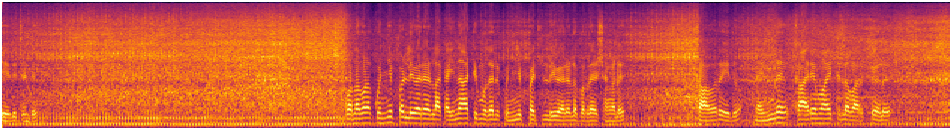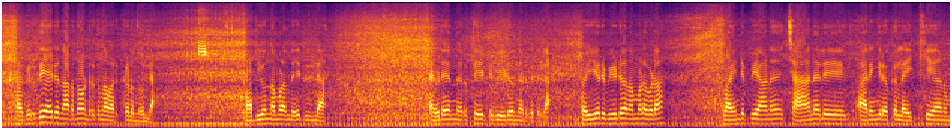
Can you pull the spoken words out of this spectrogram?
ചെയ്തിട്ടുണ്ട്. അപ്പോൾ നമ്മളെ കുഞ്ഞിപ്പള്ളി വരെയുള്ള കൈനാട്ടി മുതൽ കുഞ്ഞിപ്പള്ളി വരെയുള്ള പ്രദേശങ്ങൾ കവർ ചെയ്തു. ഇന്ന് കാര്യമായിട്ടുള്ള വർക്കുകൾ പ്രകൃതിയായിട്ട് നടന്നുകൊണ്ടിരിക്കുന്ന വർക്കുകളൊന്നുമില്ല. അധികം നമ്മൾ എന്ത് ചെയ്തിട്ടില്ല. എവിടെയും നിർത്തിയിട്ട് വീഡിയോ ഒന്നും എടുത്തിട്ടില്ല. അപ്പോൾ ഈ ഒരു വീഡിയോ നമ്മളിവിടെ വൈൻഡപ്പ് ചെയ്യാണ്. ചാനൽ ആരെങ്കിലുമൊക്കെ ലൈക്ക് ചെയ്യാനും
